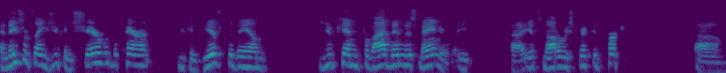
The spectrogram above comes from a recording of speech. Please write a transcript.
And these are things you can share with the parent, you can give to them, you can provide them this manual. Uh, it's not a restricted purchase. Um,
